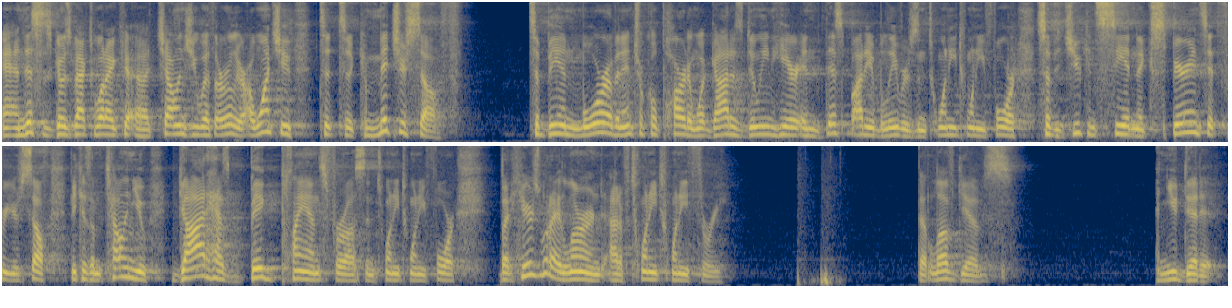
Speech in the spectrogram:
And this is, goes back to what I uh, challenged you with earlier. I want you to, to commit yourself to being more of an integral part in what God is doing here in this body of believers in 2024 so that you can see it and experience it for yourself. Because I'm telling you, God has big plans for us in 2024. But here's what I learned out of 2023 that love gives, and you did it.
